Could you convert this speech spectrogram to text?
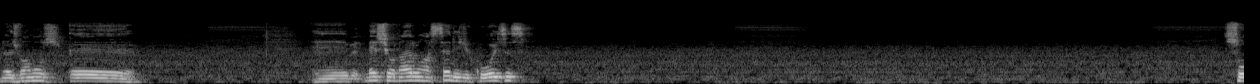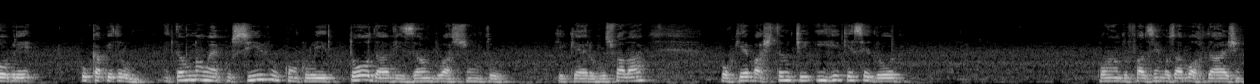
Nós vamos é, é, mencionar uma série de coisas sobre o capítulo 1. Então não é possível concluir toda a visão do assunto que quero vos falar, porque é bastante enriquecedor quando fazemos abordagem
